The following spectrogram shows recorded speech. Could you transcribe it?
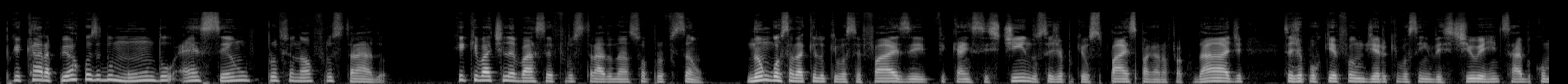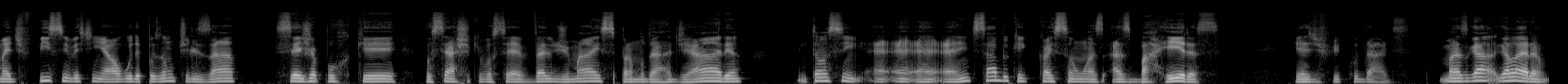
Porque, cara, a pior coisa do mundo é ser um profissional frustrado. O que, que vai te levar a ser frustrado na sua profissão? Não gostar daquilo que você faz e ficar insistindo, seja porque os pais pagaram a faculdade, seja porque foi um dinheiro que você investiu e a gente sabe como é difícil investir em algo e depois não utilizar, seja porque você acha que você é velho demais para mudar de área. Então, assim, é, é, é, a gente sabe o que, quais são as, as barreiras e as dificuldades. Mas, ga galera,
